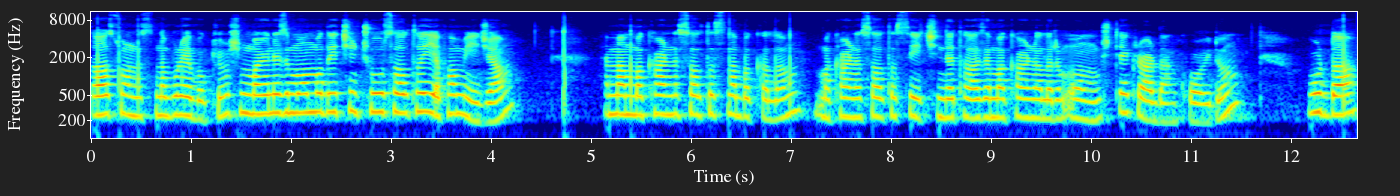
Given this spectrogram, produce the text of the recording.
Daha sonrasında buraya bakıyorum. Şimdi mayonezim olmadığı için çoğu salatayı yapamayacağım. Hemen makarna salatasına bakalım. Makarna salatası içinde taze makarnalarım olmuş. Tekrardan koydum. Burada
